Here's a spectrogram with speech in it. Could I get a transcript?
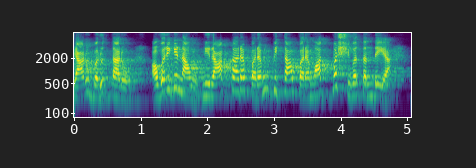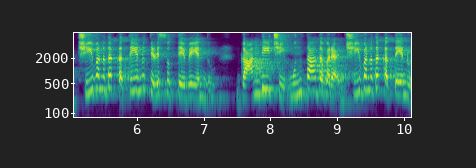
ಯಾರು ಬರುತ್ತಾರೋ, ಅವರಿಗೆ ನಾವು ನಿರಾಕಾರ ಪರಂಪಿತಾ ಪರಮಾತ್ಮ ಶಿವ ತಂದೆಯ ಜೀವನದ ಕಥೆಯನ್ನು ತಿಳಿಸುತ್ತೇವೆ ಎಂದು ಗಾಂಧೀಜಿ ಮುಂತಾದವರ ಜೀವನದ ಕಥೆಯನ್ನು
